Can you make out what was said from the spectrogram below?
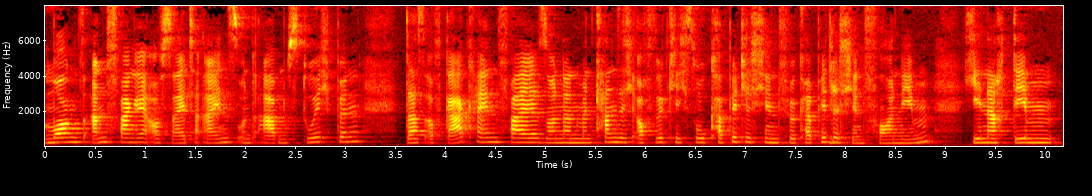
morgens anfange auf Seite 1 und abends durch bin. Das auf gar keinen Fall, sondern man kann sich auch wirklich so Kapitelchen für Kapitelchen mhm. vornehmen, je nachdem,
